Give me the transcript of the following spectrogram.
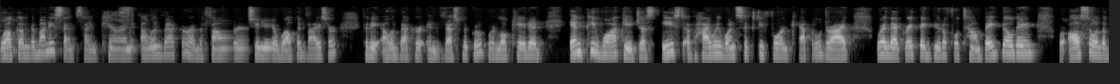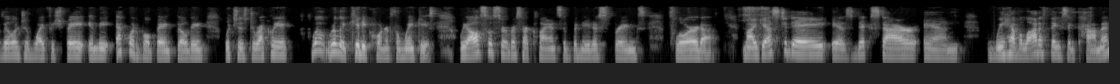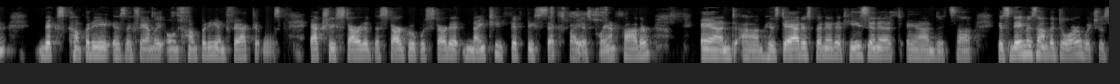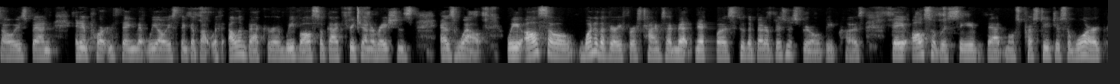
Welcome to Money Sense. I'm Karen Ellenbecker. I'm the founder and senior wealth advisor for the Ellenbecker Investment Group. We're located in Pewaukee, just east of Highway 164 and Capitol Drive. We're in that great big beautiful town bank building. We're also in the village of Whitefish Bay in the Equitable Bank building, which is directly well, really kitty corner from Winkies. We also service our clients in Bonita Springs, Florida. My guest today is Nick Starr, and we have a lot of things in common. Nick's company is a family owned company. In fact, it was actually started, the Starr Group was started in 1956 by his grandfather and um, his dad has been in it he's in it and it's uh, his name is on the door which has always been an important thing that we always think about with Ellenbecker and we've also got three generations as well. We also one of the very first times i met nick was through the better business bureau because they also received that most prestigious award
